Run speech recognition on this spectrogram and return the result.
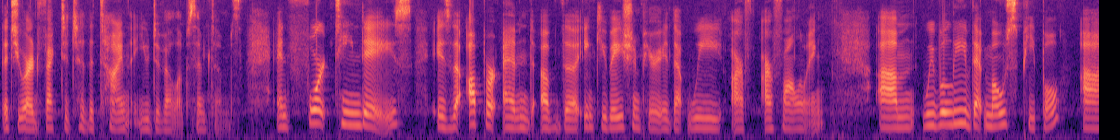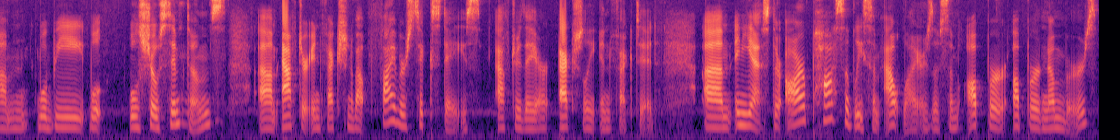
that you are infected to the time that you develop symptoms. And 14 days is the upper end of the incubation period that we are, are following. Um, we believe that most people um, will be will will show symptoms um, after infection about five or six days after they are actually infected. Um, and yes, there are possibly some outliers of some upper, upper numbers,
